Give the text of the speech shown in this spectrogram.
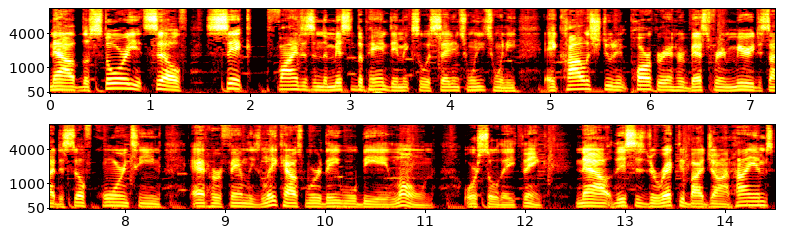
Now, the story itself, Sick, finds us in the midst of the pandemic, so it's set in 2020. A college student, Parker, and her best friend Miri decide to self quarantine at her family's lake house where they will be alone, or so they think. Now, this is directed by John Hyams,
